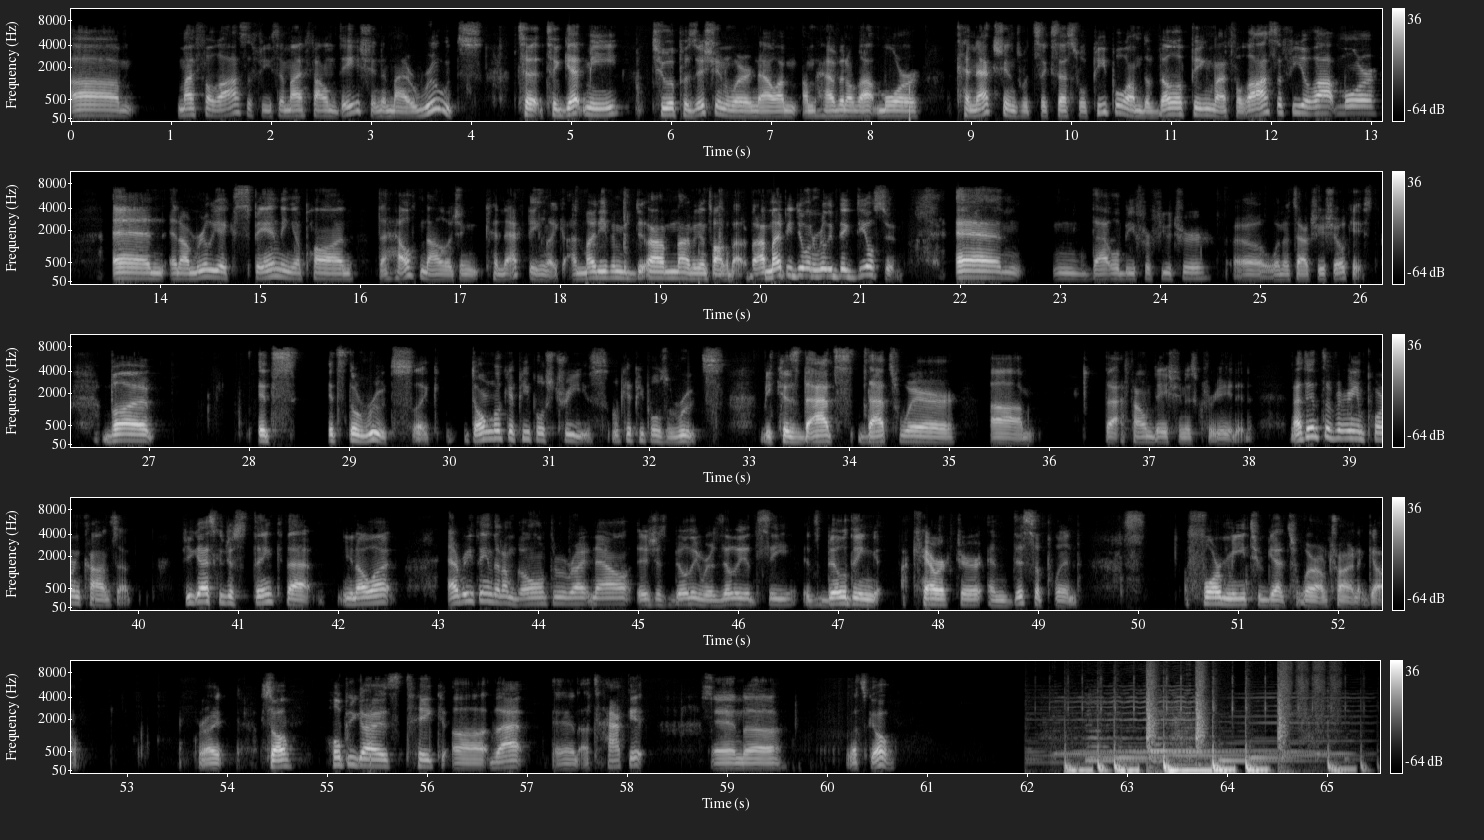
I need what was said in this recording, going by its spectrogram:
um, my philosophies and my foundation and my roots to to get me to a position where now I'm I'm having a lot more connections with successful people. I'm developing my philosophy a lot more and and I'm really expanding upon the health knowledge and connecting. Like I might even do, I'm not even gonna talk about it, but I might be doing a really big deal soon, and that will be for future uh, when it's actually showcased. But it's it's the roots. Like don't look at people's trees, look at people's roots because that's that's where um, that foundation is created. And I think it's a very important concept. If you guys could just think that, you know what, everything that I'm going through right now is just building resiliency. It's building a character and discipline for me to get to where I'm trying to go. Right? So, hope you guys take uh, that and attack it. And uh, let's go.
